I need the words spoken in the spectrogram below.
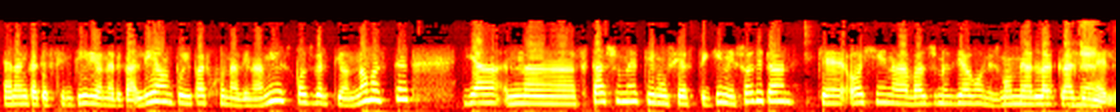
έναν κατευθυντήριο εργαλείο που υπάρχουν αδυναμίες, πώς βελτιωνόμαστε για να φτάσουμε την ουσιαστική ισότητα και όχι να βάζουμε διαγωνισμό με άλλα κράτη-μέλη. Ναι.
